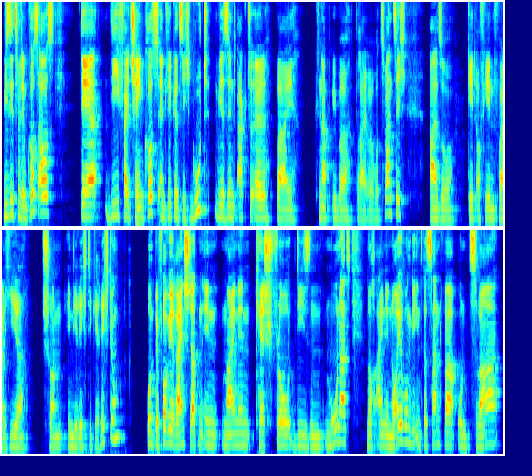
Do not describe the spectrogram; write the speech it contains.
Wie sieht es mit dem Kurs aus? Der DeFi-Chain-Kurs entwickelt sich gut. Wir sind aktuell bei knapp über 3,20 Euro. Also geht auf jeden Fall hier schon in die richtige Richtung. Und bevor wir reinstarten in meinen Cashflow diesen Monat, noch eine Neuerung, die interessant war. Und zwar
